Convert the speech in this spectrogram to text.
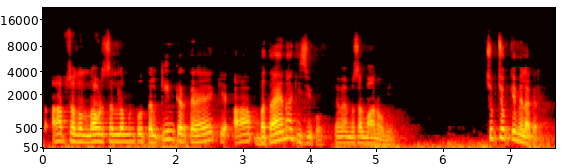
تو آپ صلی اللہ علیہ وسلم ان کو تلقین کرتے رہے کہ آپ بتائیں نا کسی کو کہ میں مسلمان ہو گیا۔ چھپ چھپ کے ملا کریں۔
